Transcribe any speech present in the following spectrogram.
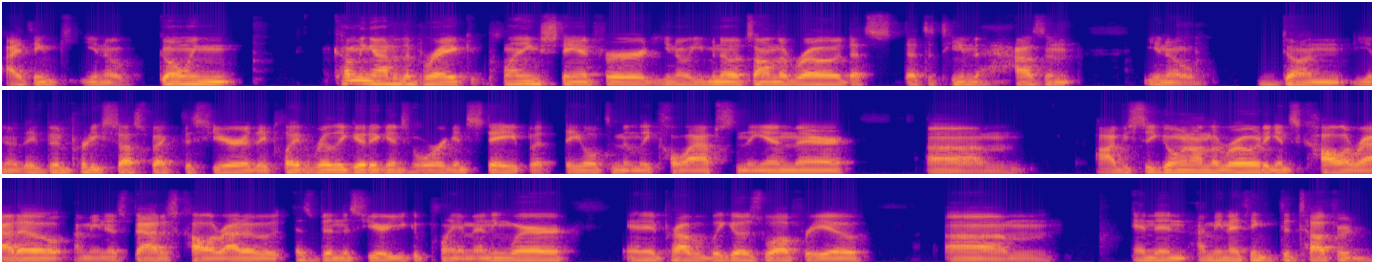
I think, you know, going, coming out of the break, playing Stanford, you know, even though it's on the road, that's, that's a team that hasn't, you know, done, you know, they've been pretty suspect this year. They played really good against Oregon State, but they ultimately collapsed in the end there. Um, obviously, going on the road against Colorado, I mean, as bad as Colorado has been this year, you could play them anywhere and it probably goes well for you. Um, and then, I mean, I think the tougher,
